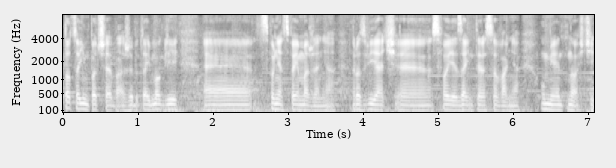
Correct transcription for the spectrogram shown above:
to, co im potrzeba, żeby tutaj mogli e, spełniać swoje marzenia, rozwijać e, swoje zainteresowania, umiejętności.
